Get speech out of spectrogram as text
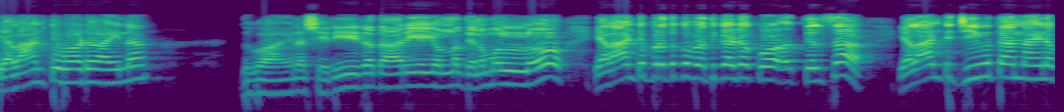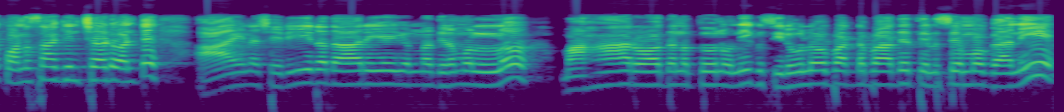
ఎలాంటి వాడు ఆయన? ఇదిగో ఆయన శరీరధారి అయి ఉన్న దినముల్లో ఎలాంటి బ్రతుకు బ్రతికాడో కో- తెలుసా? ఎలాంటి జీవితాన్ని ఆయన కొనసాగించాడు అంటే ఆయన శరీరధారి అయి ఉన్న దినముల్లో మహారోధనతోనూ నీకు సిలువలో పడ్డ బాధే తెలుసేమో కానీ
